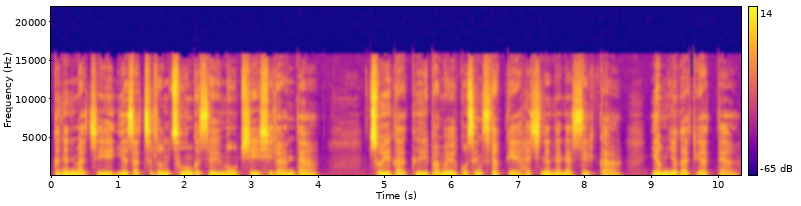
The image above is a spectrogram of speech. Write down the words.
그는 마치 여자처럼 추운 것을 몹시 싫어한다. 주위가 그의 밤을 고생스럽게 하지는 않았을까 염려가 되었다.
